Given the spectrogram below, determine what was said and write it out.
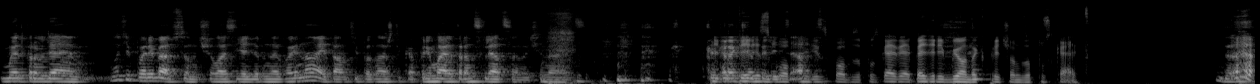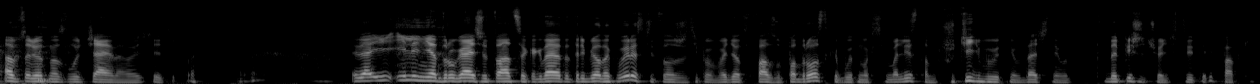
мы отправляем, ну, типа, ребят, все, началась ядерная война, и там, типа, знаешь, такая прямая трансляция начинается. Как ракеты летят. Перископ запускает, и опять ребенок причем запускает. Да. Абсолютно случайно вообще, типа. Да, и, или нет, другая ситуация, когда этот ребенок вырастет, он же типа войдет в фазу подростка, будет максималистом, шутить будет неудачный, вот напишет что-нибудь в Твиттере папки.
